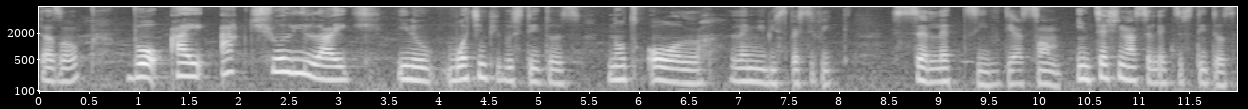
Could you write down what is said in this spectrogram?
that's all. But I actually like, you know, watching people's status. Not all, let me be specific. Selective. There are some intentional selective status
